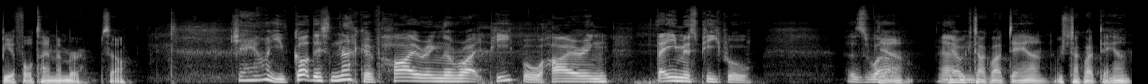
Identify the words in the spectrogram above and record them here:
be a full time member. So JR, you've got this knack of hiring the right people, hiring famous people as well. yeah, yeah, we Um, can talk about Dan. We should talk about Dan.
